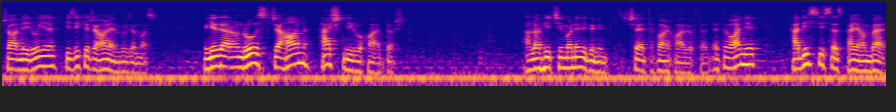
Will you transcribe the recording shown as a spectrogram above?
چهار نیروی فیزیک جهان امروز ماست. میگه در آن روز جهان هشت نیرو خواهد داشت. الان هیچی ما نمی‌دونیم چه اتفاقی خواهد افتاد. اتفاقا یک حدیثی است از پیامبر.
